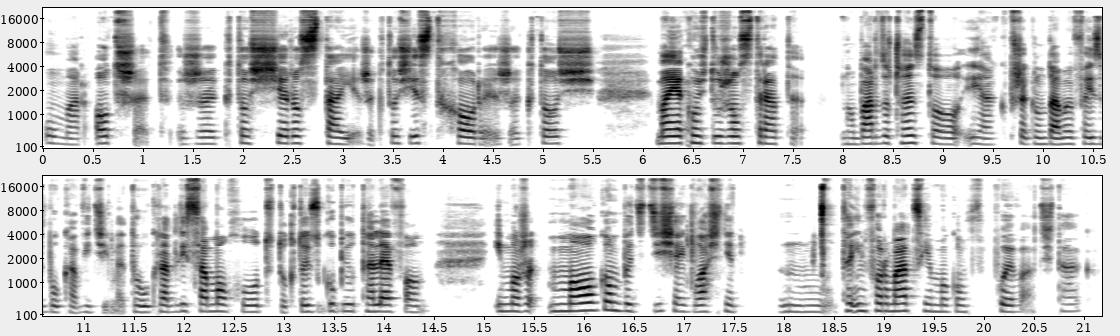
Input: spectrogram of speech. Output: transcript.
umarł, odszedł, że ktoś się rozstaje, że ktoś jest chory, że ktoś ma jakąś dużą stratę. No bardzo często jak przeglądamy Facebooka widzimy, tu ukradli samochód, tu ktoś zgubił telefon i może mogą być dzisiaj właśnie mm, te informacje mogą wpływać, tak?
